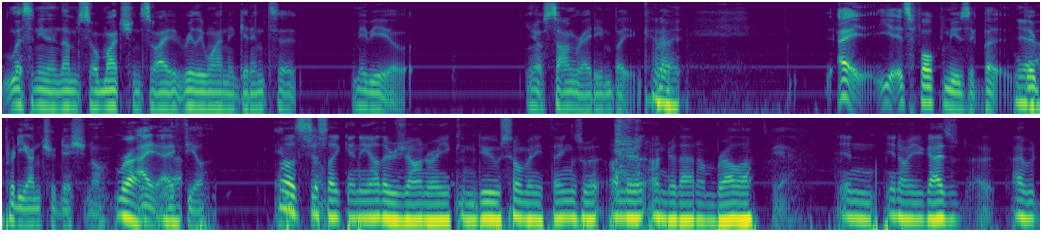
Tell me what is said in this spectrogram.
listening to them so much, and so I really wanted to get into maybe a, you know songwriting, but kind Right. of. I it's folk music, but they're pretty untraditional. Right, I, I yeah. feel. Well, And it's just like any other genre. You can Mhm. do so many things with under under that umbrella. yeah. and you know you guys uh, i would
